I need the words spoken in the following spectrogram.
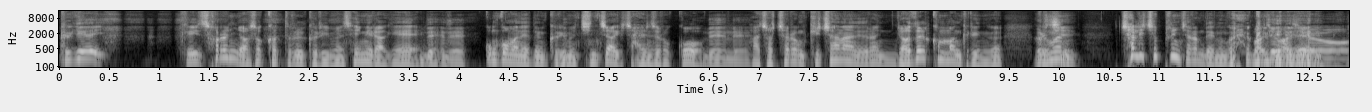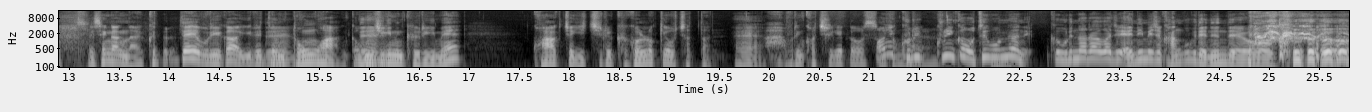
그게 그 36커트를 그리면 세밀하게 네네 꼼꼼한 애들 그리면 진짜 자연스럽고 네네 아 저처럼 귀찮은 애들은 8컷만 그리는 거 그러면 그렇지 찰리 채플린처럼 되는 거예요. 맞아요. 맞아요 생각나요. 그때 우리가 이를테면 네. 동화, 그러니까 네. 움직이는 그림의 과학적 이치를 그걸로 깨우쳤던. 네. 아, 우린 거칠게 배웠어. 아니 정말. 그리, 그러니까 어떻게 보면 그 우리나라가 지금 애니메이션 강국이 됐는데요 그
